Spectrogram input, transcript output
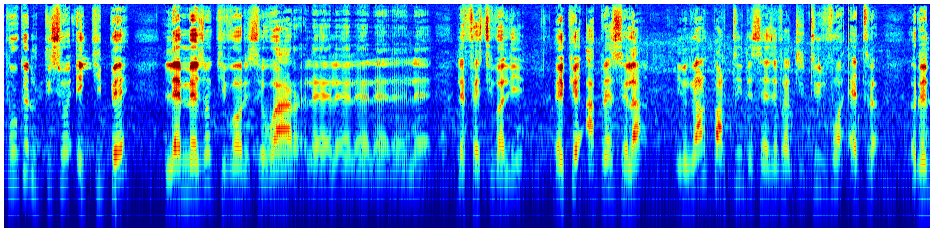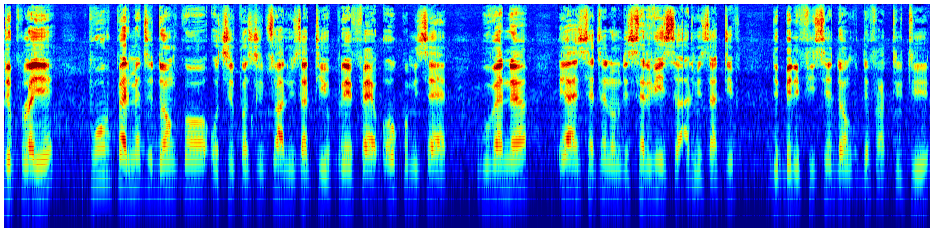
pour que nous puissions équiper les maisons qui vont recevoir les, festivaliers. Et qu'après cela, une grande partie de ces infrastructures vont être redéployées pour permettre donc aux circonscriptions administratives, préfets, aux commissaires, gouverneurs et à un certain nombre de services administratifs de bénéficier donc d'infrastructures.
